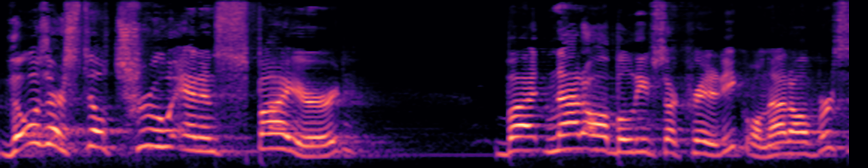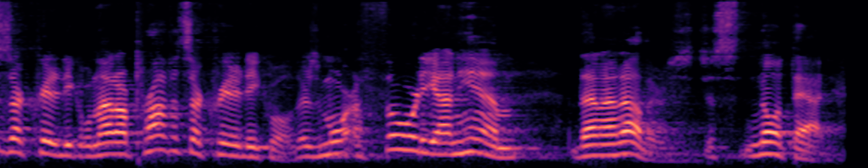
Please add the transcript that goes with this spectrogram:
Those are still true and inspired, but not all beliefs are created equal. Not all verses are created equal. Not all prophets are created equal. There's more authority on him than on others. Just note that.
